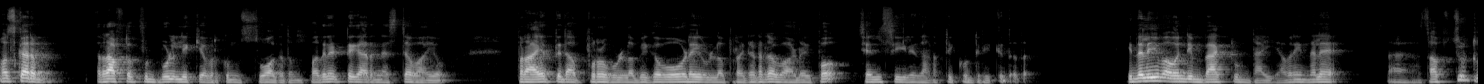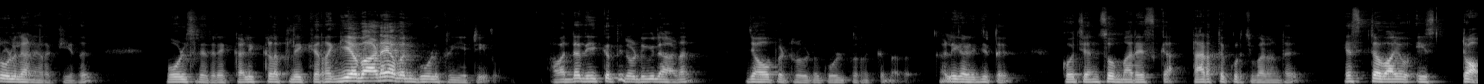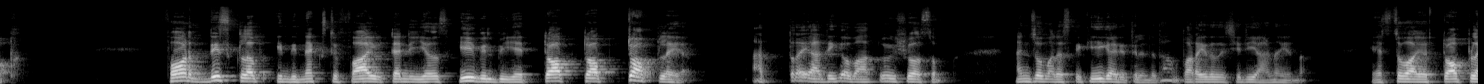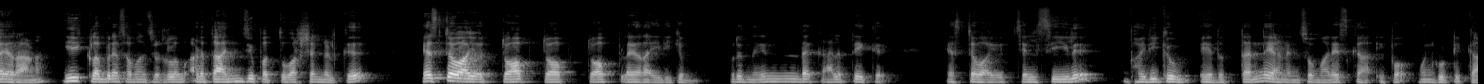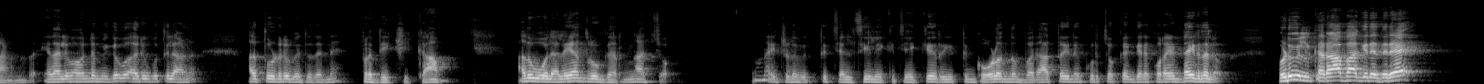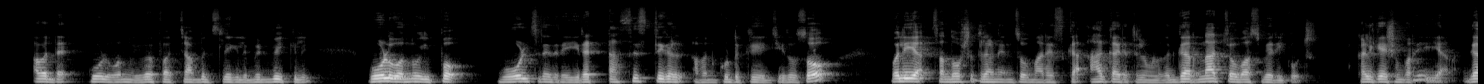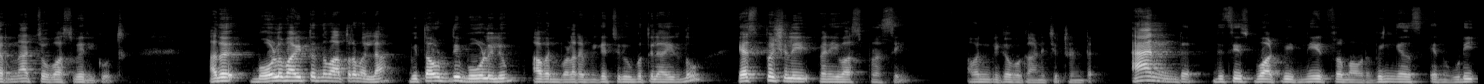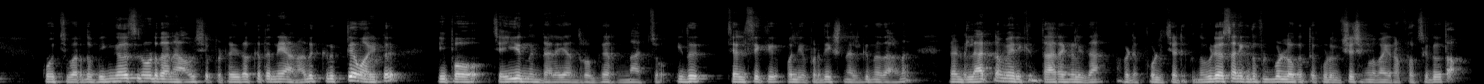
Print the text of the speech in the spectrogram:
നമസ്കാരം. റാഫ്റ്റ് ഫുട്ബോളിലേക്ക് അവർക്കും സ്വാഗതം. പതിനെട്ടുകാരൻ എസ്റ്റവായോ? പ്രായത്തിനപ്പുറമുള്ള മികവോടെയുള്ള പ്രകടനമാണ് ഇപ്പോൾ ചെൽസിയിൽ നടത്തിക്കൊണ്ടിരിക്കുന്നത്. ഇന്നലെയും അവന്റെ ഇമ്പാക്റ്റ് ഉണ്ടായി. അവൻ ഇന്നലെ സബ്സ്റ്റിറ്റ്യൂട്ട് റോളിലാണ് ഇറക്കിയത്. ബോൾസിനെതിരെ കളിക്കളത്തിലേക്ക് ഇറങ്ങിയ പാടെ അവൻ ഗോൾ ക്രിയേറ്റ് ചെയ്തു. അവന്റെ നീക്കത്തിനൊടുവിലാണ് ജാവോ പെട്രോയുടെ ഗോൾ പിറക്കുന്നത്. കളി കഴിഞ്ഞിട്ട് കോച്ച് എൻസോ മരേസ്ക താരത്തെക്കുറിച്ച് പറഞ്ഞിട്ട് Estevao is top for this club in the next five ten years he will be a top top top player അത്രയധികം ആത്മവിശ്വാസം അൻസോ മറസ്കയ്ക്ക് ഈ കാര്യത്തിലുണ്ട്. താൻ പറയുന്നത് ശരിയാണ് എന്ന്. എസ്റ്റവായ ടോപ്പ് പ്ലെയറാണ് ഈ ക്ലബിനെ സംബന്ധിച്ചിടത്തോളം അടുത്ത അഞ്ച് പത്ത് വർഷങ്ങൾക്ക് Estevao top top top player ആയിരിക്കും. ഒരു നീണ്ട കാലത്തേക്ക് എസ്റ്റവായോ ചെൽസിയിൽ ഭരിക്കും ഏത് തന്നെയാണ് എൻസോ മറേസ്ക ഇപ്പോൾ മുൻകൂട്ടി കാണുന്നത്. ഏതായാലും അവന്റെ മികവ് ആ രൂപത്തിലാണ് അത് തുടരുമെന്ന് തന്നെ പ്രതീക്ഷിക്കാം. അതുപോലെ അലയാന്ത്രോ ഗർണാച്ചോ യുണൈറ്റഡ് വിത്ത് ചെൽസിയിലേക്ക് ചേക്കേറിയിട്ട് ഗോളൊന്നും വരാത്തതിനെക്കുറിച്ചൊക്കെ ഇങ്ങനെ കുറേ ഉണ്ടായിരുന്നല്ലോ. ഒടുവിൽ കറാബാഗിനെതിരെ അവന്റെ ഗോൾ വന്നു. യുവഫ ചാമ്പ്യൻസ് ലീഗിൽ മിഡ് വീക്കിൽ ഗോൾ വന്നു. ഇപ്പോൾ വോൾസിനെതിരെ ഇരട്ട അസിസ്റ്റുകൾ അവൻ കൊടുക്കുകയും ചെയ്തു. സോ വലിയ സന്തോഷത്തിലാണ് എൻസോ മാരേസ്ക ആ കാര്യത്തിലുള്ളത്. Garnacho was very good. കളിക്കേഷൻ പറയുകയാണ്. Garnacho was very good. അത് ബോളുമായിട്ടെന്ന് മാത്രമല്ല വിത്തൗട്ട് ദി ബോളിലും അവൻ വളരെ മികച്ച രൂപത്തിലായിരുന്നു. Especially when he was pressing അവൻ മികവ് കാണിച്ചിട്ടുണ്ട്. And this is what we need from our wingers എന്നുകൂടി കോച്ച് പറഞ്ഞു. വിങ്ങേഴ്സിനോട് തന്നെ ആവശ്യപ്പെട്ടത് ഇതൊക്കെ തന്നെയാണ്. അത് കൃത്യമായിട്ട് ഇപ്പോൾ ചെയ്യുന്നുണ്ട് അലയാന്ത്രോ ഗർണാച്ചോ ഇത് ചെൽസിക്ക് വലിയ പ്രതീക്ഷ നൽകുന്നതാണ്. രണ്ട് ലാറ്റിൻ അമേരിക്കൻ താരങ്ങൾ ഇതാ അവിടെ പൊളിച്ചെടുക്കുന്നു. വീഡിയോ അവസാനിക്കുന്ന. ഫുട്ബോൾ ലോകത്ത് കൂടുതൽ വിശേഷങ്ങളുമായി റഫ്ലക്സ് ചെയ്തു എത്താം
